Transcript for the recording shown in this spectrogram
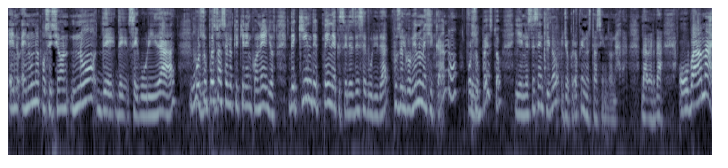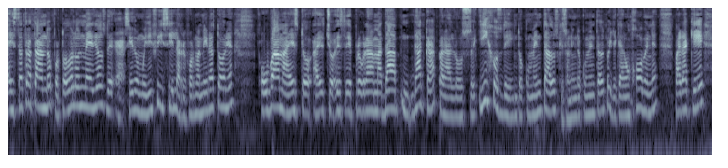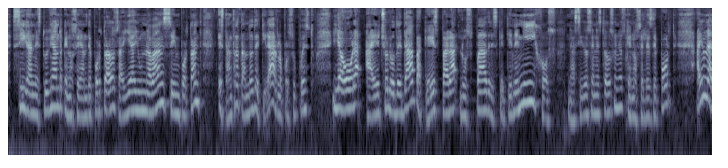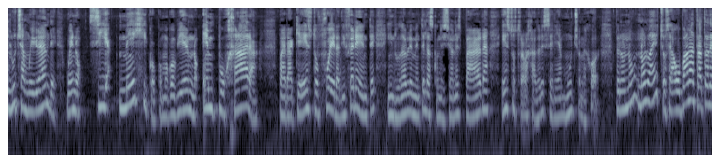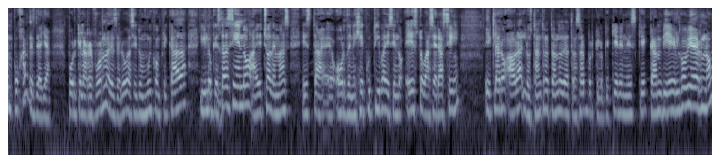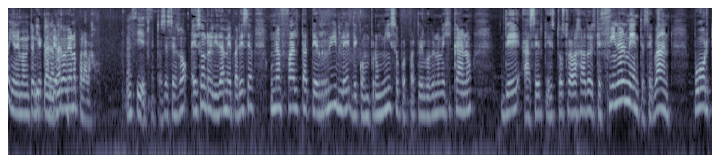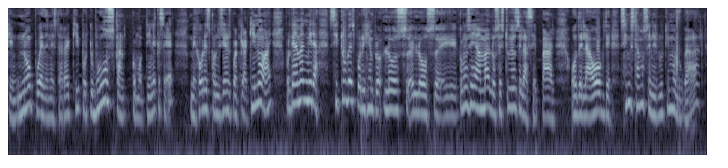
en, en una posición no de, de seguridad, No, por no, supuesto hacen lo que quieren con ellos. ¿De quién depende que se les dé seguridad? Pues del gobierno mexicano, por Sí. supuesto. Y en este sentido, yo creo que no está haciendo nada, la verdad. Obama está tratando por todos los medios, de, ha sido muy difícil la reforma migratoria. Obama esto ha hecho este programa Da- DACA para los hijos de indocumentados, que son indocumentados porque llegaron jóvenes, para que sigan estudiando, que no sean deportados. Ahí hay un avance importante. Están tratando de tirarlo, por supuesto. Y ahora ha hecho lo de DAPA, que es para los padres que tienen hijos nacidos en Estados Unidos que no se les deporte. Hay una lucha muy grande. Bueno, si México como gobierno empujara para que esto fuera diferente, indudablemente las condiciones para estos trabajadores serían mucho mejor. Pero no, no lo ha hecho. O sea, Obama trata de empujar desde allá, porque la reforma, desde luego, ha sido muy complicada y lo que está haciendo, ha hecho además esta eh, orden ejecutiva diciendo esto va a ser así. Y claro, ahora lo están tratando de atrasar porque lo que quieren es que cambie el gobierno y en el momento en que cambie el gobierno para abajo. Así es. Entonces eso, eso en realidad me parece una falta terrible de compromiso por parte del gobierno mexicano de hacer que estos trabajadores que finalmente se van porque no pueden estar aquí, porque buscan, como tiene que ser, mejores condiciones, porque aquí no hay. Porque además, mira, si tú ves, por ejemplo, los, los eh, ¿cómo se llama? Los estudios de la CEPAL o de la OCDE, siempre estamos en el último lugar.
